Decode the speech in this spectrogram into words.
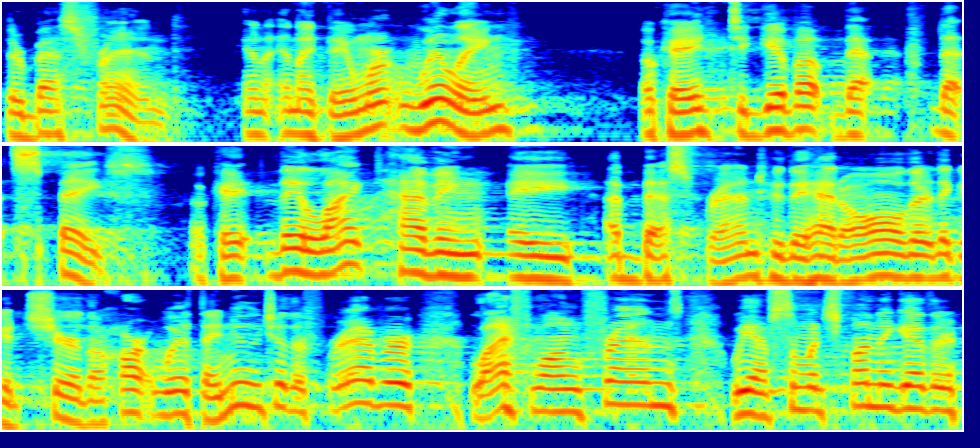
their best friend. And, and like they weren't willing, okay, to give up that, that space. Okay, they liked having a, a best friend who they had all their, they could share their heart with. They knew each other forever, lifelong friends. We have so much fun together.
